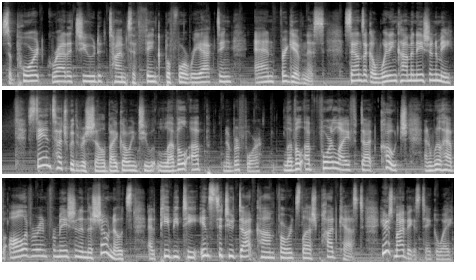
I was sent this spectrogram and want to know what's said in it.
support, gratitude, time to think before reacting, and forgiveness. Sounds like a winning combination to me. Stay in touch with Rochelle by going to level up number four, levelupforlife.coach, and we'll have all of her information in the show notes at pbtinstitute.com forward slash podcast. Here's my biggest takeaway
